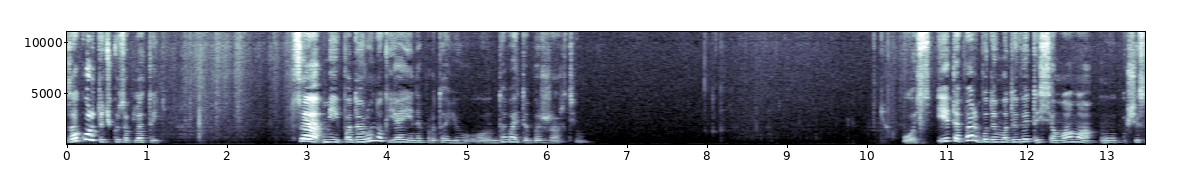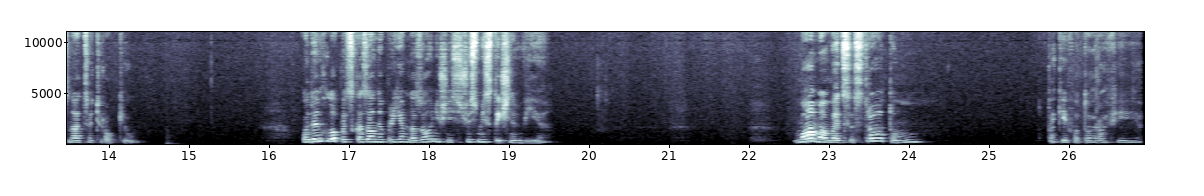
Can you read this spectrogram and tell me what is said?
За курточку заплатить. Це мій подарунок, я її не продаю. Давайте без жартів. Ось. І тепер будемо дивитися мама у 16 років. Один хлопець сказав неприємна зовнішність, щось містичним віє. Мама медсестра, тому такі фотографії є.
